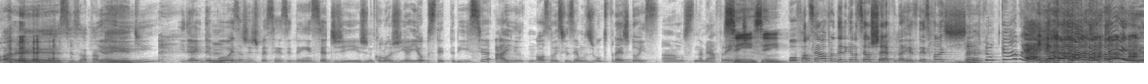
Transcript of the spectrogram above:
Aparece, E exatamente. E aí depois a gente fez residência de ginecologia e obstetrícia. Aí nós dois fizemos junto, Fred dois anos na minha frente. Sim, sim. O povo fala assim, ah, o Frederico era seu chefe na residência. Eu falei, chefe é o caralho. que é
